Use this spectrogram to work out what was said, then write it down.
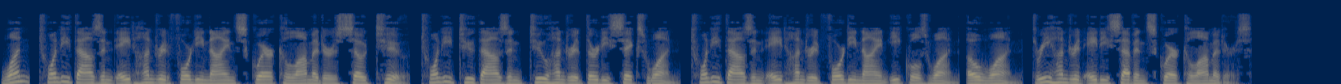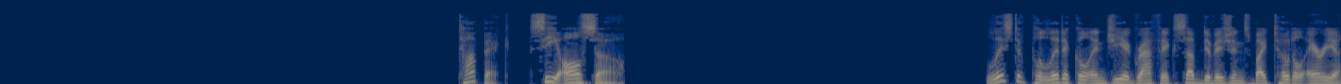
1 20849 square kilometers so 2 22236 1 20849 equals 1 01 387 square kilometers See also. List of political and geographic subdivisions by total area.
